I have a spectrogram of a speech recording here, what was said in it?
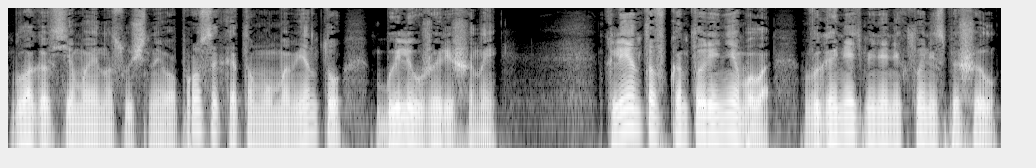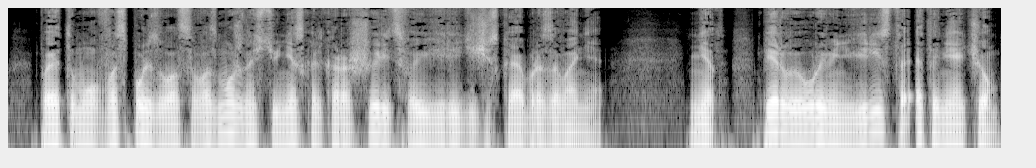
благо все мои насущные вопросы к этому моменту были уже решены. Клиентов в конторе не было, выгонять меня никто не спешил, поэтому воспользовался возможностью несколько расширить свое юридическое образование. Нет, первый уровень юриста — это ни о чем,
